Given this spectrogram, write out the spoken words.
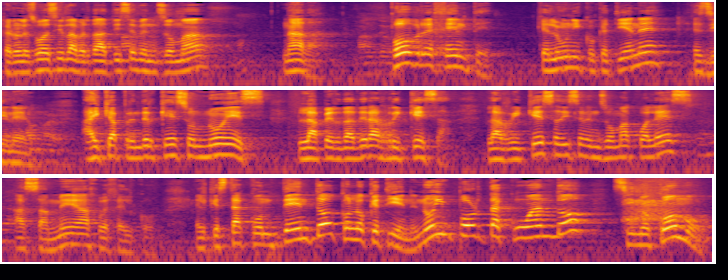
Pero les voy a decir la verdad, dice Benzoma, nada. Pobre gente que lo único que tiene es dinero. Hay que aprender que eso no es la verdadera riqueza. La riqueza, dice Benzoma, ¿cuál es? Asameach Bejelko. El que está contento con lo que tiene. No importa cuándo, sino cómo.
